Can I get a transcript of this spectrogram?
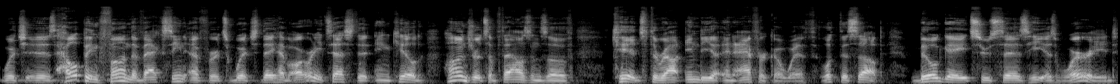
which is helping fund the vaccine efforts, which they have already tested and killed hundreds of thousands of kids throughout India and Africa with. Look this up. Bill Gates, who says he is worried,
